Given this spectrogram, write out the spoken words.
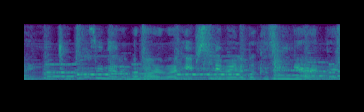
Ay çok güzel arabalar var. Hepsine böyle bakasım geldi.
